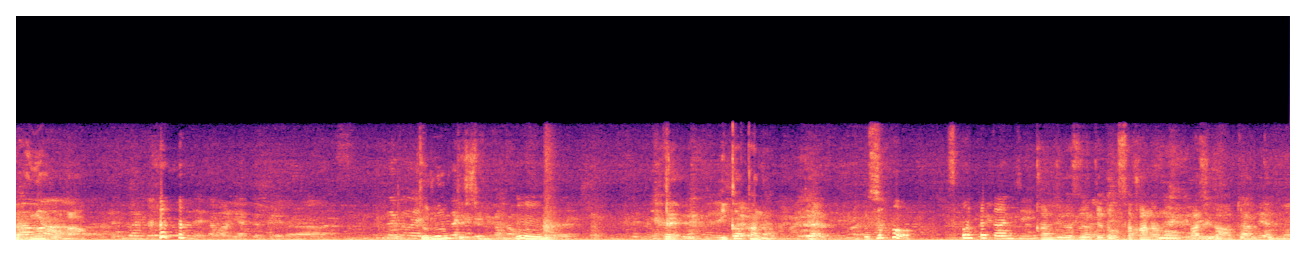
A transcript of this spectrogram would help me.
何やろうな。トゥルンってしてんだよな。うん。イカかな。嘘。そんな感じ。感じがするけど魚の味が後でくるな。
